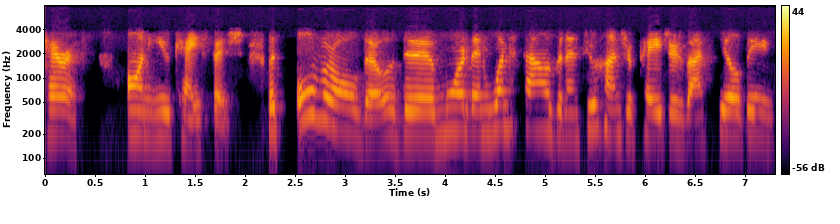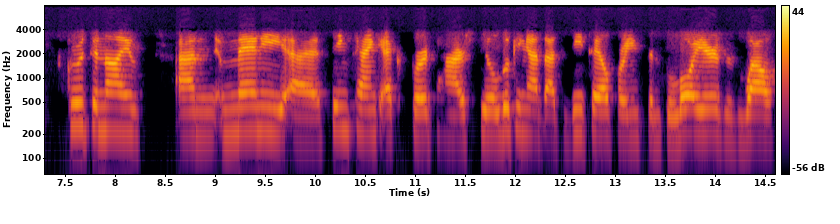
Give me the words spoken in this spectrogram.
tariffs on UK fish. But overall, though, the more than 1,200 pages are still being scrutinized. And many uh, think tank experts are still looking at that detail, for instance, lawyers as well.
